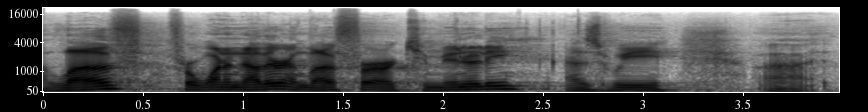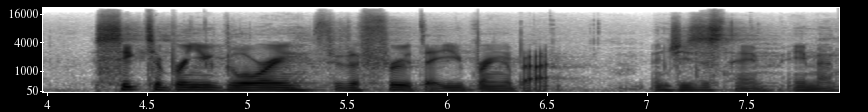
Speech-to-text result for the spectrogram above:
love for one another and love for our community as we uh, seek to bring you glory through the fruit that you bring about. In Jesus' name, amen.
